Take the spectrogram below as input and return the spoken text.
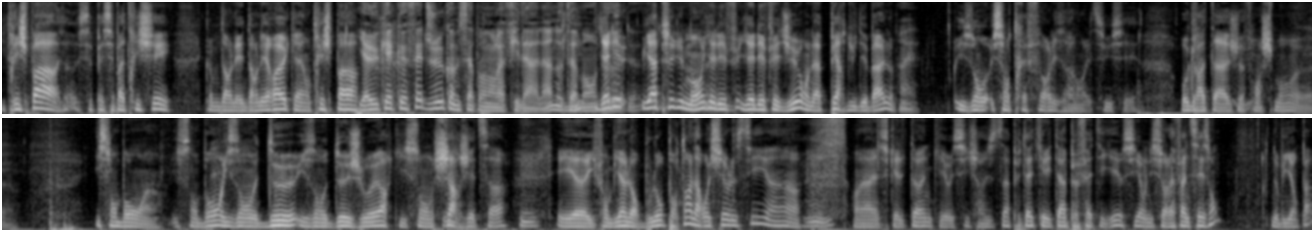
Ils trichent pas. C'est pas, c'est pas tricher. Comme dans les, dans les rucks, hein, on triche pas. Il y a eu quelques faits de jeu comme ça pendant la finale, hein, notamment. Il y a de- des- de- il y a absolument, il y a des, il y a des faits de jeu. On a perdu des balles. Ouais. Ils, ont, ils sont très forts les Irlandais là-dessus. C'est au grattage, franchement. euh, ils sont bons. hein. Ils sont bons. Ils ont deux, ils ont deux joueurs qui sont chargés de ça Mm. et euh, ils font bien leur boulot. Pourtant, La Rochelle aussi. Hein. Mhm. On a un Skelton qui est aussi chargé de ça. Peut-être qu'il était un peu fatigué aussi. On est sur la fin de saison. N'oublions pas.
